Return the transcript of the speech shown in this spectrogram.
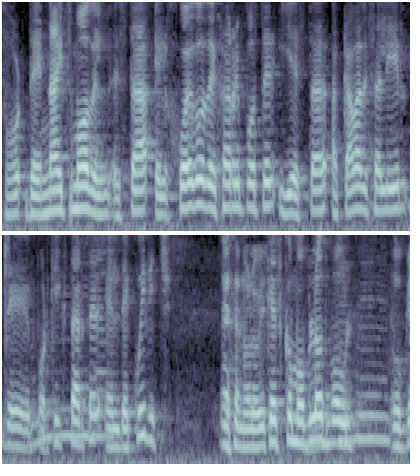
Por- de Knights Model. Está el juego de Harry Potter y está acaba de salir de, por Kickstarter el de Quidditch, Ese no lo he visto. que es como Blood Bowl. Ok,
